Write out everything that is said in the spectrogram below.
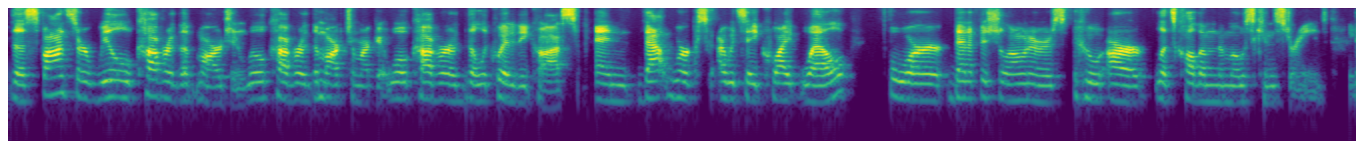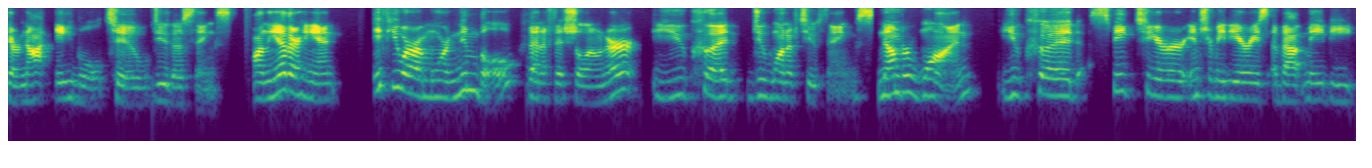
the sponsor will cover the margin, will cover the mark to market, will cover the liquidity costs. And that works, I would say, quite well for beneficial owners who are, let's call them the most constrained. They're not able to do those things. On the other hand, if you are a more nimble beneficial owner, you could do one of two things. Number one, you could speak to your intermediaries about maybe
